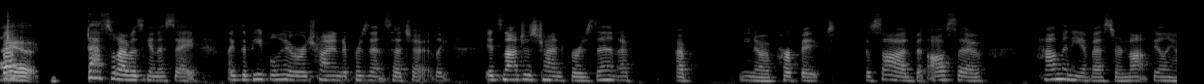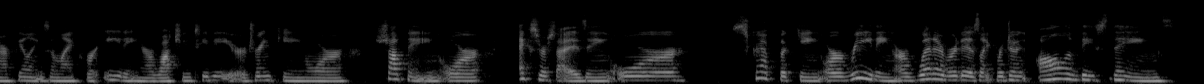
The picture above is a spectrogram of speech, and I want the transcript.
I, that's what I was gonna say. Like the people who are trying to present such a like it's not just trying to present a, a you know a perfect facade, but also how many of us are not feeling our feelings and like we're eating or watching TV or drinking or shopping or exercising or scrapbooking or reading or whatever it is. Like we're doing all of these things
